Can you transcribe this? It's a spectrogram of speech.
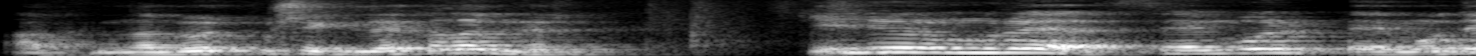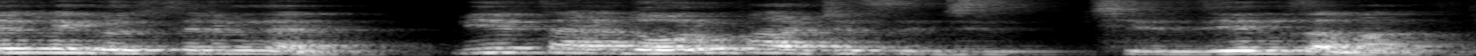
Aklımda böyle bu şekilde kalabilir. Geliyorum buraya sembol e, modelle gösterimine bir tane doğru parçası çiz- çizdiğim zaman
